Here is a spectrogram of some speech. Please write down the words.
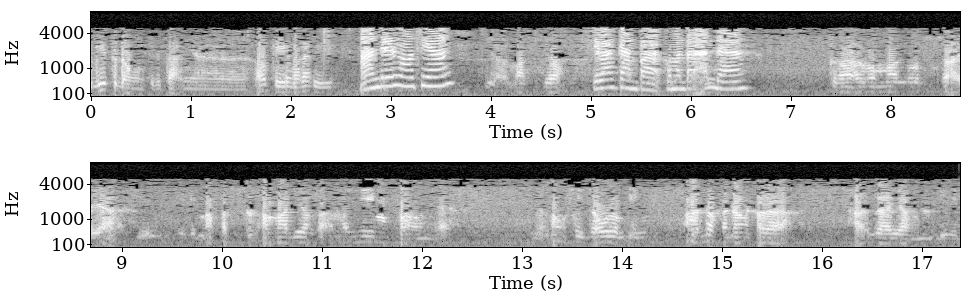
Begitu dong ceritanya. Oke, terima kasih. Andre, selamat siang. Ya mas ya, Silahkan Pak, komentar Anda. kalau menurut saya ini maka selama dia nggak menyimpang ya, memang jauh lebih ada kadang-kala harga yang di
